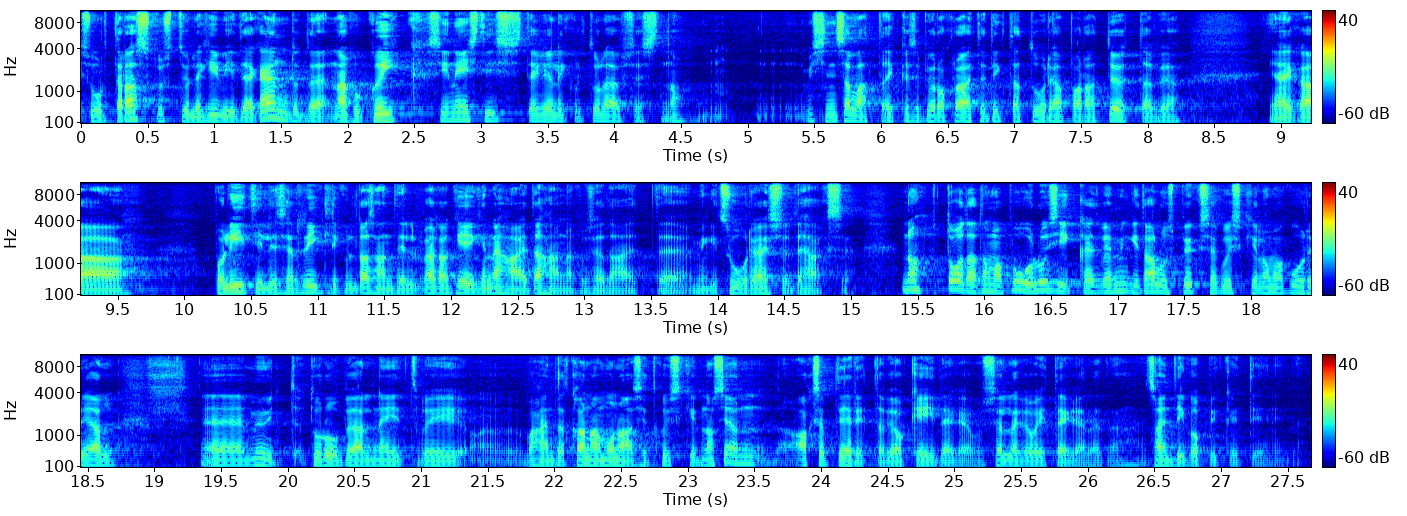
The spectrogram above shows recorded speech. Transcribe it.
suurte raskuste, üle kivide ja kändude, nagu kõik siin Eestis tegelikult tuleb, sest noh, mis siin salata, ikka see bürokraatia diktatuuri aparaat töötab ja ja ega poliitilisel riiklikul tasandil väga keegi näha ei taha nagu seda, et eh, mingeid suuri asju tehakse. noh, toodad oma puulusikaid või mingeid aluspükse kuskil oma kuuri all, eh, müüd turu peal neid või vahendad kanamunasid kuskil, noh, see on aktsepteeritav ja okei tegevus, sellega võid tegeleda, sandikopikaid teenida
